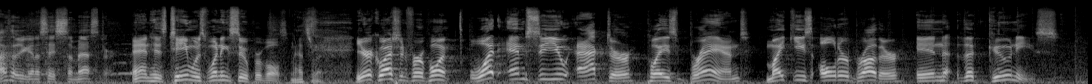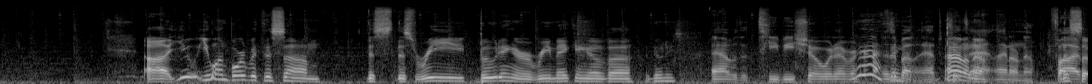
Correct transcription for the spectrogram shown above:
I thought you were going to say semester. And his team was winning Super Bowls. That's right. Your question for a point. What MCU actor plays Brand, Mikey's older brother, in The Goonies? Uh, you you on board with this um, this this rebooting or remaking of uh, The Goonies? Uh, with a TV show or whatever. Yeah, It's think- about have I kids don't know. at- I don't know. Five. So-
